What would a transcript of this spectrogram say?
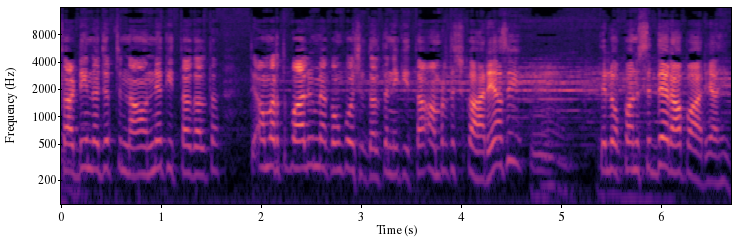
ਸਾਡੀ ਨਜ਼ਰ 'ਚ ਨਾ ਉਹਨੇ ਕੀਤਾ ਗਲਤ। ਤੇ ਅਮਰਤਪਾਲ ਵੀ ਮੈਂ ਕਹੂੰ ਕੁਛ ਗਲਤ ਨਹੀਂ ਕੀਤਾ। ਅੰਮ੍ਰਿਤ ਛਕਾ ਰਿਹਾ ਸੀ ਤੇ ਲੋਕਾਂ ਨੂੰ ਸਿੱਧੇ ਰਾਹ ਪਾ ਰਿਹਾ ਸੀ।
